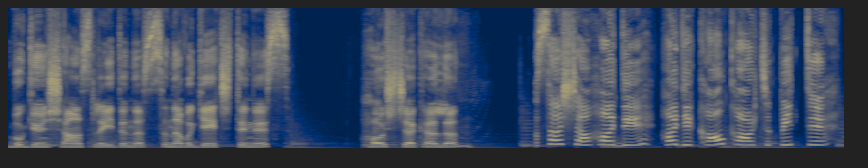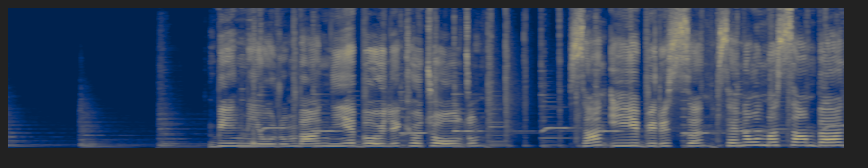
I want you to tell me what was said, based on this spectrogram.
Bugün şanslıydınız, sınavı geçtiniz. Hoşça kalın. Saşa hadi. Hadi kalk artık bitti. Bilmiyorum ben niye böyle kötü oldum. Sen iyi birisin. Sen olmasan ben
